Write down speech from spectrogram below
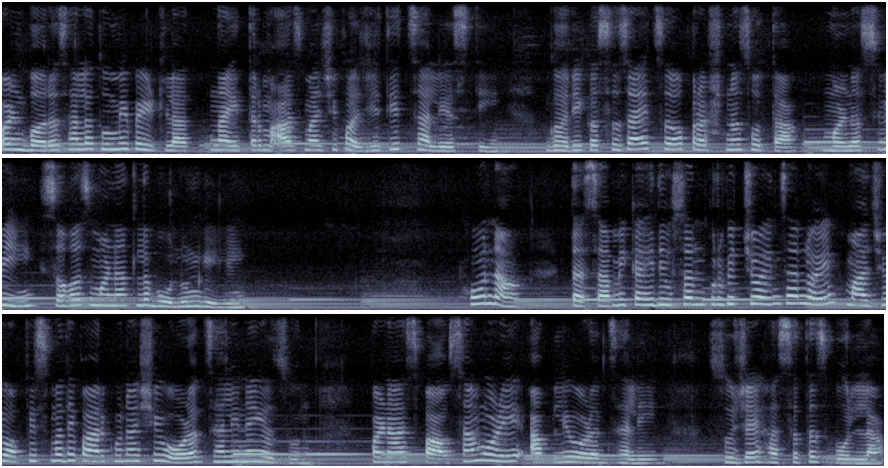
पण बरं झालं तुम्ही भेटलात नाहीतर आज माझी फजितीच झाली असती. घरी कसं जायचं? प्रश्नच होता. मनस्वी सहज मनातलं बोलून गेली. हो ना. तसा मी काही दिवसांपूर्वीच जॉईन झालोय. माझी ऑफिसमध्ये फार कुणाशी ओळख झाली नाही अजून. पण आज पावसामुळे आपली ओळख झाली. सुजय हसतच बोलला.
